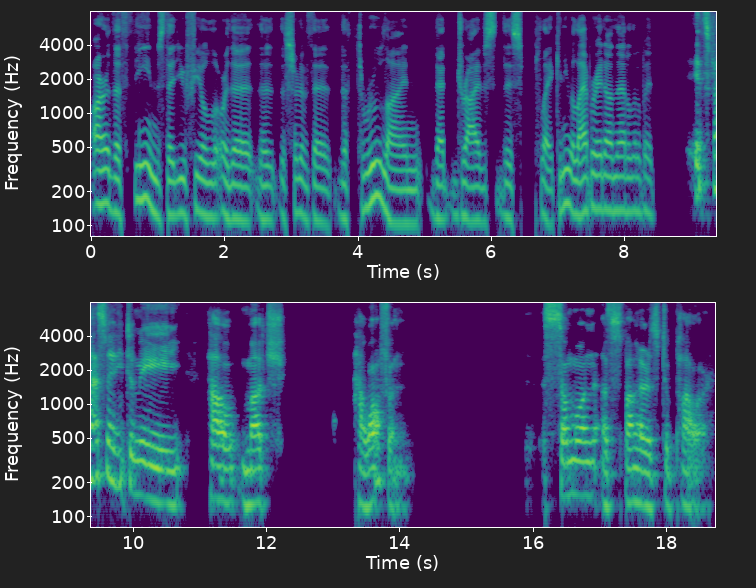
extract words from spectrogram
are the themes that you feel or the the the sort of the the through line that drives this play? Can you elaborate on that a little bit? It's fascinating to me how much how often someone aspires to power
